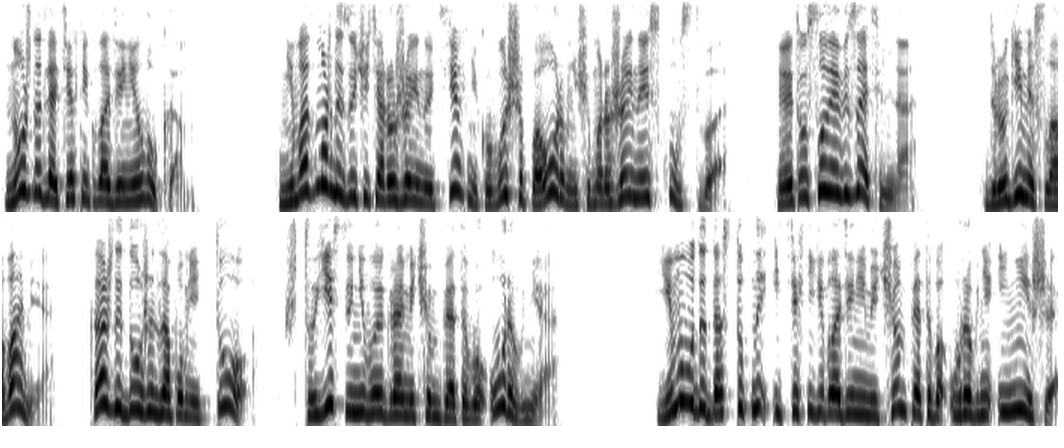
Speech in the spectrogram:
нужно для техник владения луком. Невозможно изучить оружейную технику выше по уровню, чем оружейное искусство. Это условие обязательно. Другими словами, каждый должен запомнить то, что если у него игра мечом пятого уровня, Ему будут доступны и техники владения мечом пятого уровня и ниже.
